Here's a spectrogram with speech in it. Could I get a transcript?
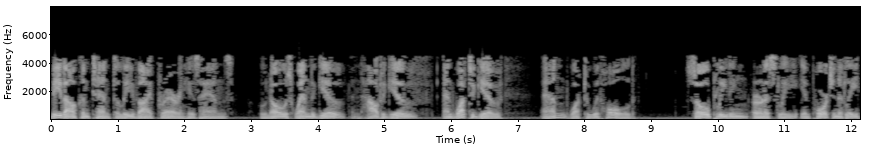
Be thou content to leave thy prayer in his hands, who knows when to give, and how to give, and what to give, and what to withhold. so pleading earnestly, importunately,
